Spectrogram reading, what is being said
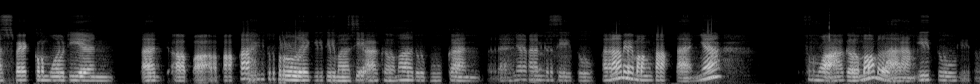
aspek kemudian apa apakah itu perlu legitimasi agama atau bukan. Padahal kan ke situ. Karena memang faktanya semua agama melarang itu gitu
